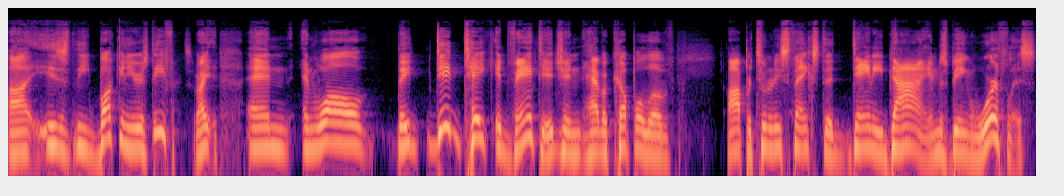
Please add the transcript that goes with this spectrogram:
uh, is the Buccaneers defense, right? And and while they did take advantage and have a couple of opportunities thanks to Danny Dimes being worthless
